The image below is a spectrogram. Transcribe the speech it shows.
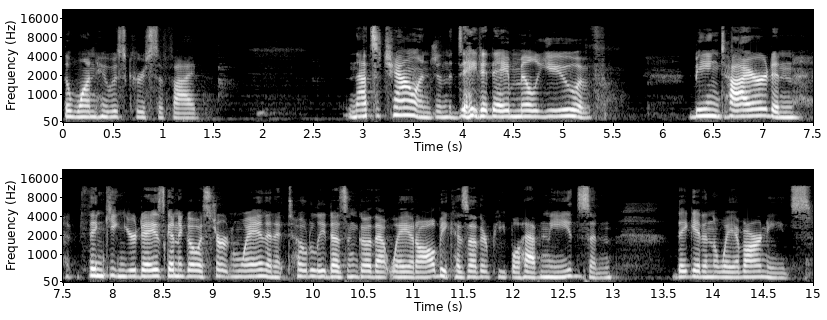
the one who was crucified. And that's a challenge in the day to day milieu of being tired and thinking your day is going to go a certain way, and then it totally doesn't go that way at all because other people have needs and they get in the way of our needs.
